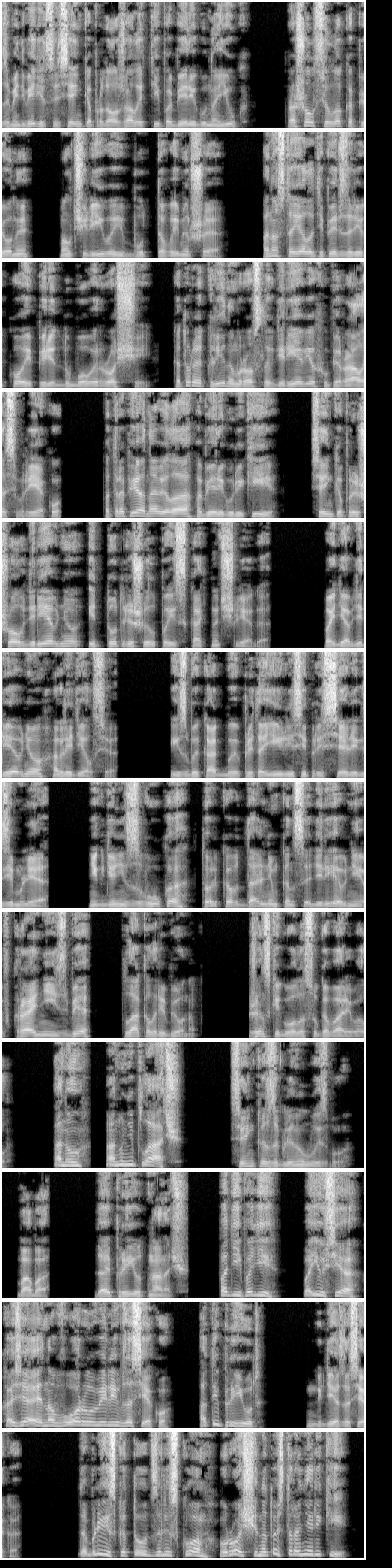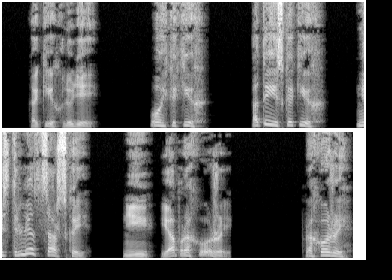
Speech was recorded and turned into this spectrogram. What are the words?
За медведицей Сенька продолжал идти по берегу на юг. Прошел село Копены, молчаливое и будто вымершее. Оно стояло теперь за рекой перед дубовой рощей, которая клином рослых деревьев упиралась в реку. По тропе она вела по берегу реки. Сенька пришел в деревню и тут решил поискать ночлега. Войдя в деревню, огляделся. Избы как бы притаились и присели к земле. Нигде ни звука, только в дальнем конце деревни, в крайней избе, плакал ребенок. Женский голос уговаривал. «А ну, а ну не плачь!» Сенька заглянул в избу. «Баба, дай приют на ночь». «Поди, поди, боюсь я, хозяина вора увели в засеку, а ты приют». «Где засека?» «Да близко, тут, за леском, у рощи на той стороне реки». «Каких людей?» Ой, каких? А ты из каких? Не стрелец царской? Не, я прохожий. Прохожий?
